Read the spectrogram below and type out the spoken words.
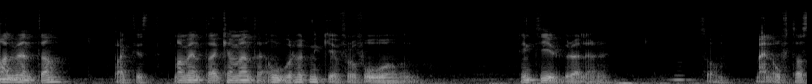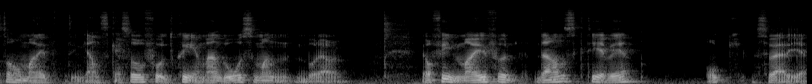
All väntan. Faktiskt. Man väntar, kan vänta oerhört mycket för att få intervjuer eller så. Men oftast har man ett ganska så fullt schema ändå så man börjar... Jag filmar ju för dansk TV och Sverige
